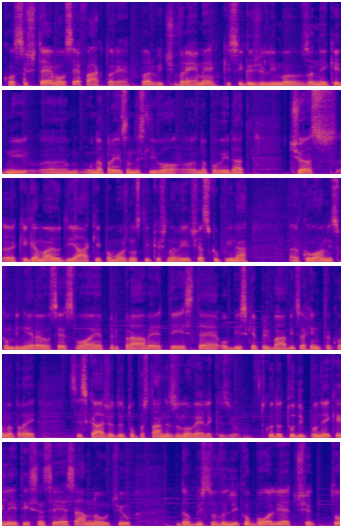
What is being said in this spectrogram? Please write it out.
ko seštejemo vse faktore, prvič vreme, ki si ga želimo za nekaj dni vnaprej zanesljivo napovedati, čas, ki ga imajo dijaki, po možnosti, kakšna večja skupina, ko oni skombinirajo vse svoje priprave, teste, obiske pri babicah in tako naprej, se izkaže, da to postane zelo velik izziv. Tako da tudi po nekaj letih sem se jaz sam naučil da je v bistvu veliko bolje, če to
